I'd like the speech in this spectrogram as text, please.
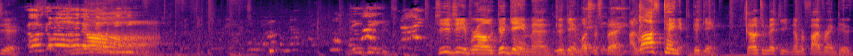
Here. Oh, come on. Let's go, Nah. GG. GG. GG, bro. Good game, man. Good game. Much respect. I lost. Dang it. Good game. Shout out to Mickey, number five ranked dude.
